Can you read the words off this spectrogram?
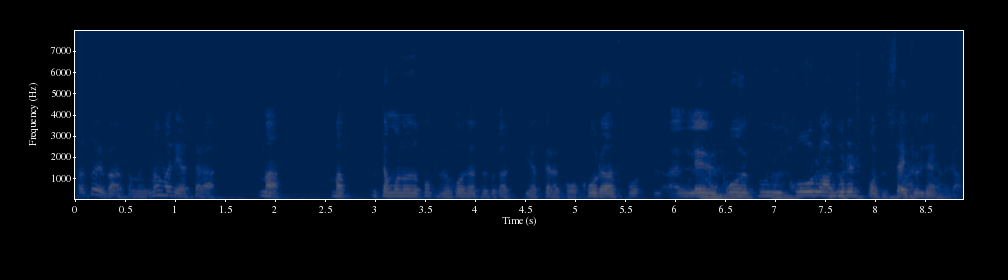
うん。例えばその今までやったらまあまあ歌物のポップスのコンサートとかやったらこうコールアンスポレうん。コールコールレスポンスしたりするじゃないですか、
